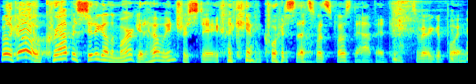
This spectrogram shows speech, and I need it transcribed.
We're like, oh, crap is sitting on the market. How interesting. Like, yeah, of course, that's what's supposed to happen. It's a very good point.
